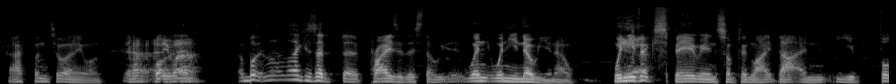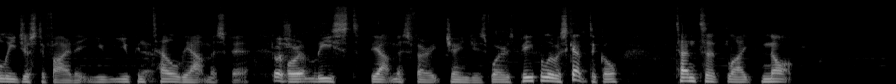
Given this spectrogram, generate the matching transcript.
Happen to anyone. yeah. But, Anywhere. um, But like I said uh, prior to this, though, when when you know, you know. When you've experienced something like that and you've fully justified it, you you can Yeah. tell the atmosphere, or at least the atmospheric changes. Whereas people who are skeptical tend to like not.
